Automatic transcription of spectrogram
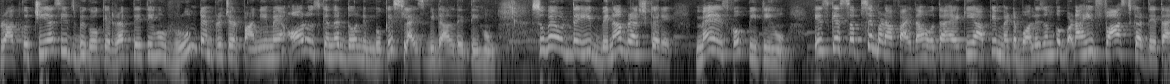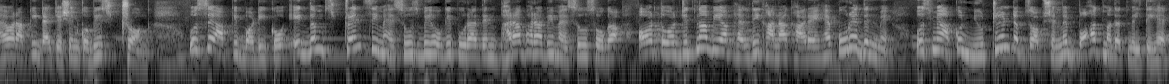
रात को चिया सीड्स भिगो के रख देती हूँ रूम टेम्परेचर पानी में, और उसके अंदर दो नींबू के स्लाइस भी डाल देती हूँ। सुबह उठते ही बिना ब्रश करे मैं इसको पीती हूँ। इसके सबसे बड़ा फ़ायदा होता है कि आपके मेटाबॉलिज्म को बड़ा ही फास्ट कर देता है और आपकी डाइजेशन को भी स्ट्रॉन्ग उससे आपकी बॉडी को एकदम स्ट्रेंथ सी महसूस भी होगी, पूरा दिन भरा भरा भी महसूस होगा। और तो और जितना भी आप हेल्दी खाना खा रहे हैं पूरे दिन में, उसमें आपको न्यूट्रिएंट अब्जॉर्प्शन में बहुत मदद मिलती है।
